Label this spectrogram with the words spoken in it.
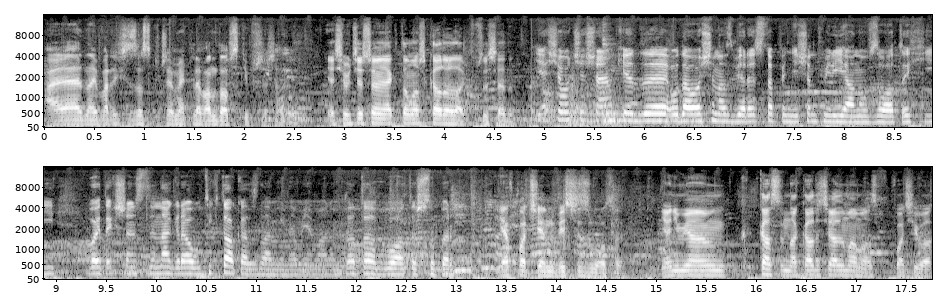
Ale najbardziej się zaskoczyłem, jak Lewandowski przyszedł. Ja się ucieszyłem, jak Tomasz Karolak przyszedł. Ja się ucieszyłem, kiedy udało się nazbierać 150 milionów złotych i Wojtek Szczęsny nagrał TikToka z Laminem Jamalem. To, to było też super. Ja wpłaciłem 200 zł. Ja nie miałem kasy na karcie, ale mama płaciła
